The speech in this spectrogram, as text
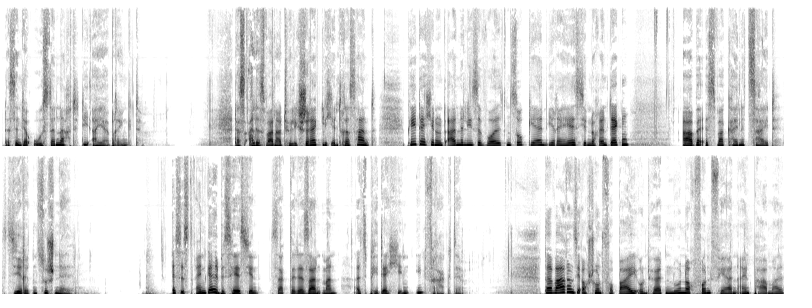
das in der Osternacht die Eier bringt. Das alles war natürlich schrecklich interessant. Peterchen und Anneliese wollten so gern ihre Häschen noch entdecken, aber es war keine Zeit, sie ritten zu schnell. Es ist ein gelbes Häschen, sagte der Sandmann, als Peterchen ihn fragte. Da waren sie auch schon vorbei und hörten nur noch von fern ein paar Mal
